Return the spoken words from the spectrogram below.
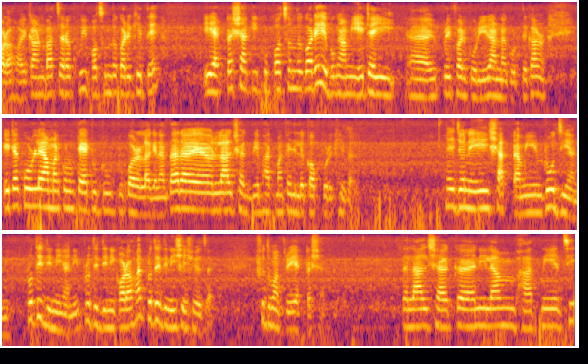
করা হয়, কারণ বাচ্চারা খুবই পছন্দ করে খেতে। এই একটা শাকই খুব পছন্দ করে এবং আমি এটাই প্রেফার করি রান্না করতে। কারণ এটা করলে আমার কোনো ট্যাটু টু করা লাগে না। তারা লাল শাক দিয়ে ভাত মাখিয়ে দিলে কপ করে খেয়ে ফেলে। এই জন্য এই শাকটা আমি রোজই আনি, প্রতিদিনই আনি, প্রতিদিনই করা হয়, প্রতিদিনই শেষ হয়ে যায়। শুধুমাত্র এই একটা শাক। তা লাল শাক নিলাম, ভাত নিয়েছি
